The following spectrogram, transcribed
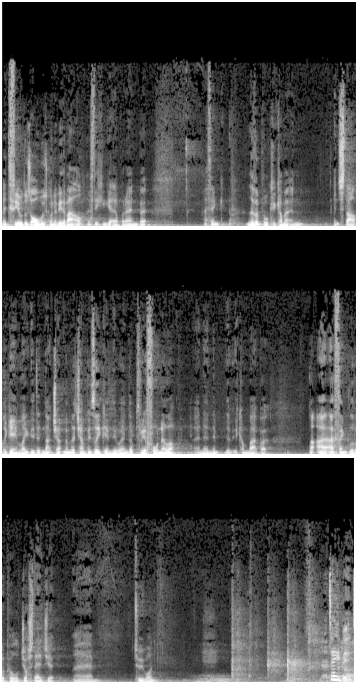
midfield is always going to be the battle if they can get up around, but I think Liverpool could come out and, and start the game like they did in that. Cha- remember the Champions League game? They would end up three or four nil up, and then they, they come back. But no, I, I think Liverpool just edge it, um, two one. David,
